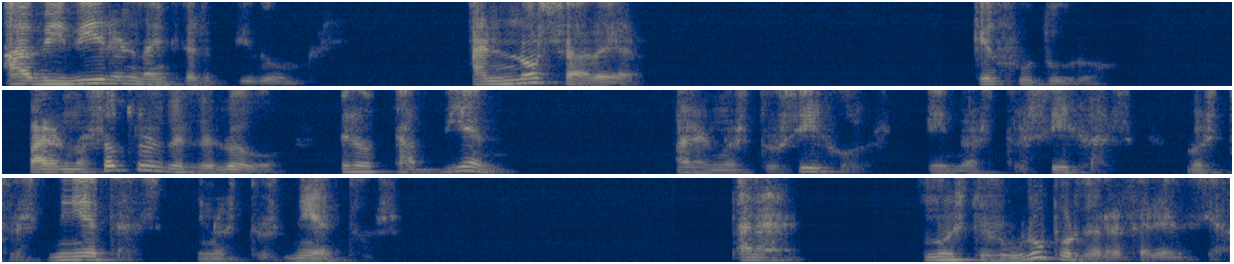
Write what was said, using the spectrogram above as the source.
a vivir en la incertidumbre, a no saber qué futuro. Para nosotros, desde luego, pero también para nuestros hijos y nuestras hijas, nuestras nietas y nuestros nietos, para nuestros grupos de referencia.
